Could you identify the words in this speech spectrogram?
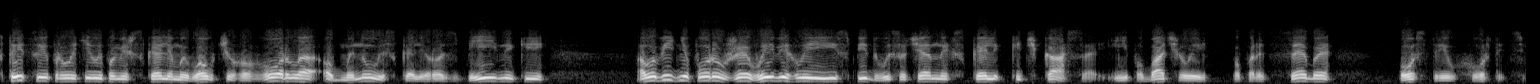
птицею пролетіли поміж скелями вовчого горла, обминули скелі розбійники, а в обідню пору вже вибігли із під височенних скель Кичкаса і побачили поперед себе острів Хортицю.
